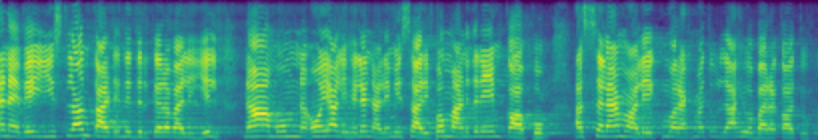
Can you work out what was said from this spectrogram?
எனவே இஸ்லாம் காட்டியிருந்திருக்கிற வழியில் நாமும் நோயாளிகளை நலம் விசாரிப்போம் மனிதனையும் காப்போம். அஸ்லாம் வலைக்கம் வரமத்துல்லாஹி வபரகாத்துஹு.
